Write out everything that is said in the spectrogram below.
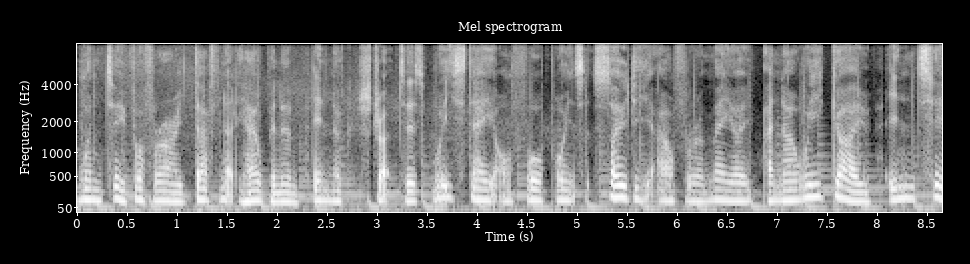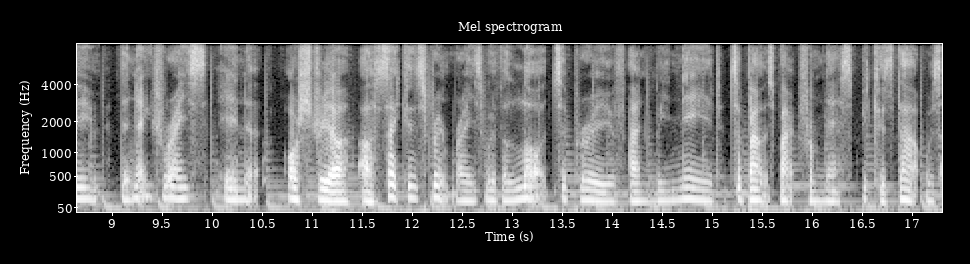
1-2 for Ferrari definitely helping them in the constructors. We stay on 4 points, so do Alfa Romeo and now we go into the next race in Austria, our second sprint race with a lot to prove and we need to bounce back from this because that was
